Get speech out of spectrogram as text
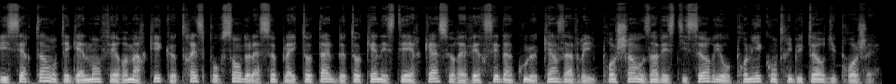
et certains ont également fait remarquer que 13% de la supply totale de tokens STRK serait versée d'un coup le 15 avril prochain aux investisseurs et aux premiers contributeurs du projet.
